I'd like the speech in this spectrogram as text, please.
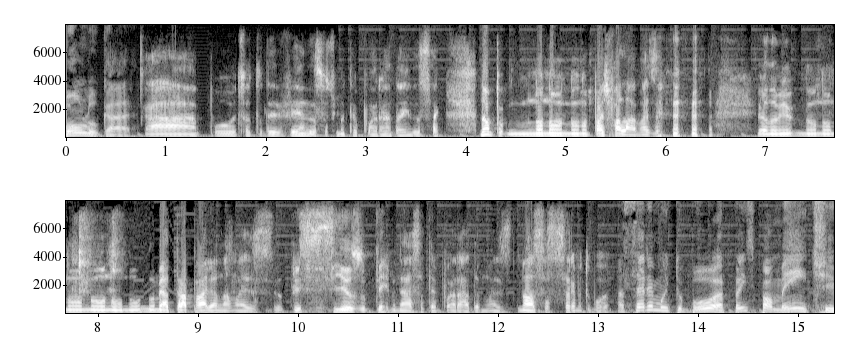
Bom Lugar. Ah, putz, eu tô devendo essa última temporada ainda, saca? Não, não, não, não não pode falar, mas eu não me, não, não, não, não, não, não me atrapalha, não, mas eu preciso terminar essa temporada, mas nossa, essa série é muito boa. A série é muito boa, principalmente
